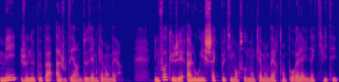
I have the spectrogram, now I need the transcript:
Mais je ne peux pas ajouter un deuxième camembert. Une fois que j'ai alloué chaque petit morceau de mon camembert temporel à une activité,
